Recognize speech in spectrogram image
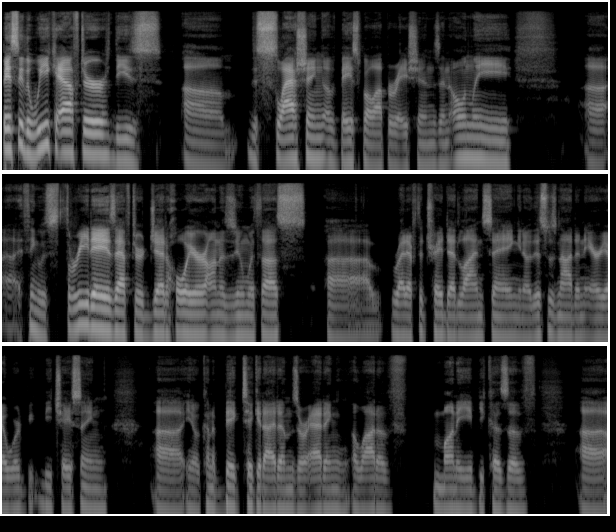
basically the week after these um this slashing of baseball operations and only uh, I think it was three days after Jed Hoyer on a Zoom with us uh, right after the trade deadline saying, you know, this was not an area where we'd be chasing, uh, you know, kind of big ticket items or adding a lot of money because of uh,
